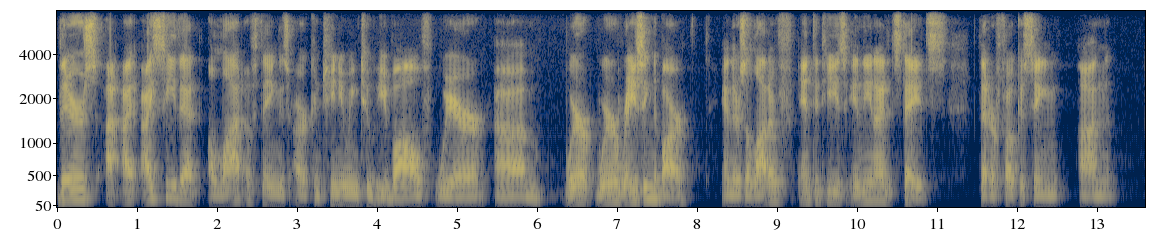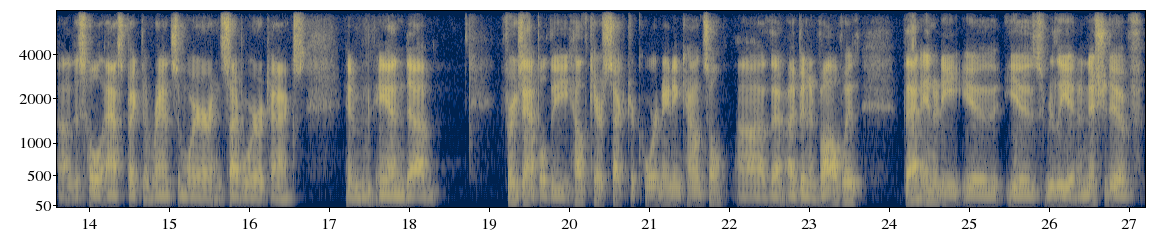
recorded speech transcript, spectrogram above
there's I, I see that a lot of things are continuing to evolve where um, we're we're raising the bar, and there's a lot of entities in the United States that are focusing on uh, this whole aspect of ransomware and cyberware attacks. And, and um, for example, the Healthcare Sector Coordinating Council uh, that I've been involved with, that entity is, is really an initiative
